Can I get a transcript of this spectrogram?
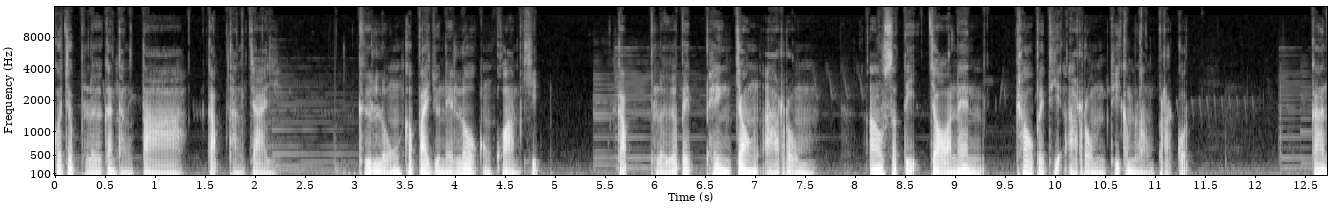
ก็จะเผลอกันทางตากับทางใจ คือหลงเข้าไปอยู่ในโลกของความคิด กับเผลอไปเพ่งจ้องอารมณ์ เอาสติจ่อแน่น เข้าไปที่อารมณ์ที่กำลังปรากฏ การ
